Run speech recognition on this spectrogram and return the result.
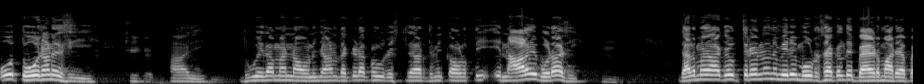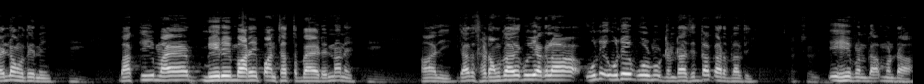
ਉਹ? ਦੋ ਜਣੇ ਸੀ ਜੀ। ਠੀਕ ਹੈ ਜੀ। ਹਾਂ ਜੀ। ਦੂਏ ਦਾ ਮੈਂ ਨਾਂ ਨਹੀਂ ਜਾਣਦਾ ਕਿਹੜਾ ਕੋਈ ਰਿਸ਼ਤੇਦਾਰ ਤੇ ਨਹੀਂ ਕੌਣ ਤੀ ਇਹ ਨਾਲ ਬੁੜਾ ਸੀ। ਜਦ ਮੈਂ ਆ ਕੇ ਉਤਰਿਆ ਇਹਨਾਂ ਨੇ ਮੇਰੇ ਮੋਟਰਸਾਈਕਲ ਤੇ ਬੈੜ ਮਾਰਿਆ ਪਹਿਲਾਂ ਆਉਂਦੇ ਨਹੀਂ ਹੂੰ, ਬਾਕੀ ਮੈਂ ਮੇਰੇ ਮਾਰੇ ਪੰਜ ਸੱਤ ਬੈੜ ਇਹਨਾਂ ਨੇ। ਹੂੰ, ਜੀ ਜਦ ਛਡਾਉਂਦਾ ਕੋਈ ਅਗਲਾ ਉਹਦੇ ਉਹਦੇ ਕੋਲ ਨੂੰ ਡੰਡਾ ਸਿੱਧਾ ਕਰਦਾ ਸੀ। ਅੱਛਾ ਜੀ। ਇਹ ਬੰਦਾ ਮੁੰਡਾ।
